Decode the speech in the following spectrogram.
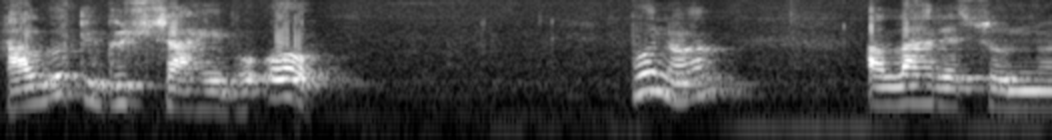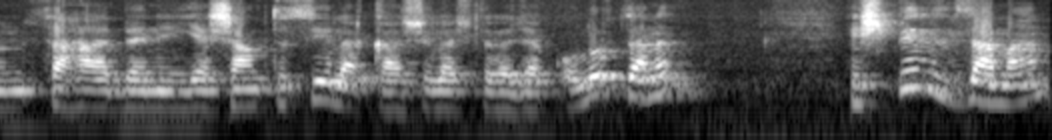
Halbuki güç sahibi o. Bunu Allah Resulü'nün, sahabenin yaşantısıyla karşılaştıracak olursanız hiçbir zaman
